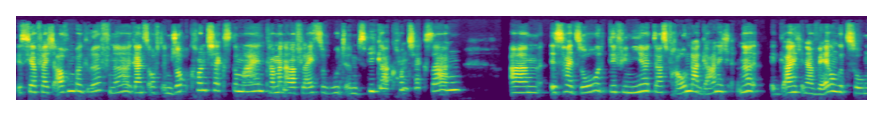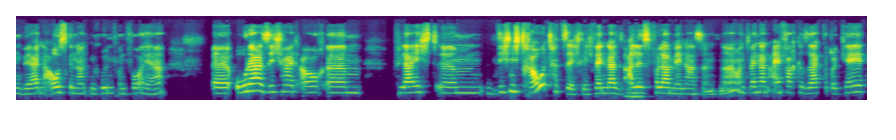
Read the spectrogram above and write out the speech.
ist ja vielleicht auch ein Begriff, ne? ganz oft im Jobkontext gemeint, kann man aber vielleicht so gut im Speaker-Kontext sagen. Ähm, ist halt so definiert, dass Frauen da gar nicht, ne, gar nicht in Erwägung gezogen werden, aus genannten Gründen von vorher. Äh, oder sich halt auch ähm, vielleicht ähm, sich nicht trauen tatsächlich, wenn da alles voller Männer sind. Ne? Und wenn dann einfach gesagt wird, okay,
